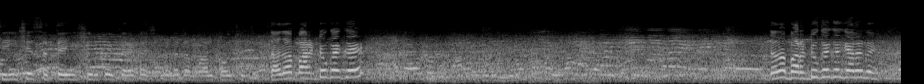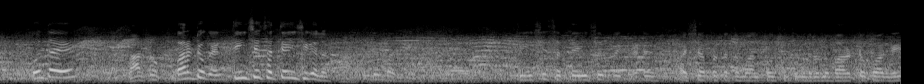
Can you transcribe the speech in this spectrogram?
तीनशे सत्याऐंशी रुपये कॅरेट अशा प्रकारचा माल पाहू शकतो. दादा बारटो काय काय? दादा बारटो काय काय गेला नाही? कोणता आहे? बारटो. काय? तीनशे सत्याऐंशी गेलं. तीनशे सत्याऐंशी रुपये कॅरेट आहे. अशा प्रकारचा माल पाहू शकतो मित्रांनो. बारटोक वांगे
